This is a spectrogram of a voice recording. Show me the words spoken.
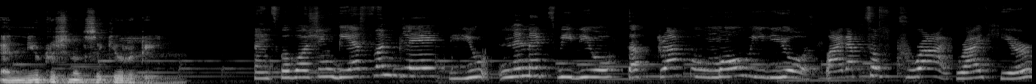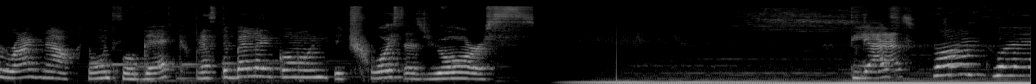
and nutritional security. For watching Diya's Fun Play. See you in the next video. Subscribe for more videos. Right up, subscribe right here, right now. Don't forget to press the bell icon. The choice is yours. Diya's Fun Play.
